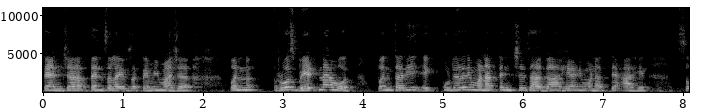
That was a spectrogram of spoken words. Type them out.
त्यांच्या त्यांचं लाईफ जगते मी माझ्या पण रोज भेट नाही होत. पण तरी एक कुठेतरी मनात त्यांची जागा आहे आणि मनात ते आहेत. सो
